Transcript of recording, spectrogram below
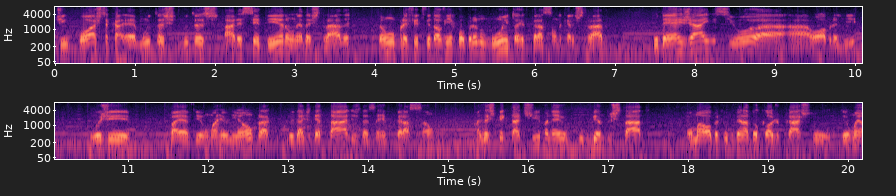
de encosta, é, muitas, muitas áreas cederam né, da estrada, então o prefeito Vidal vinha cobrando muito a recuperação daquela estrada, o DR já iniciou a, a obra ali, hoje vai haver uma reunião para cuidar de detalhes dessa recuperação, mas a expectativa, né, do governo do estado é uma obra que o governador Cláudio Castro deu uma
